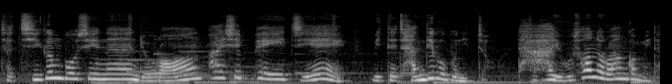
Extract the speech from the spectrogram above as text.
자, 지금 보시는 이런 80페이지에 밑에 잔디 부분 있죠? 다이 선으로 한 겁니다.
